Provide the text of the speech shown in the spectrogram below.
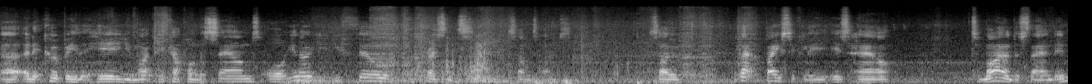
Uh, and it could be that here you might pick up on the sounds or you know you, you feel a presence sometimes. So that basically is how, to my understanding,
